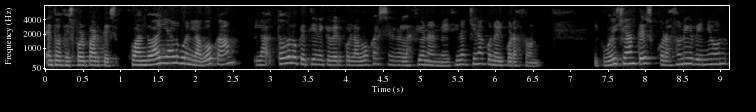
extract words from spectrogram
Entonces, por partes, cuando hay algo en la boca, todo lo que tiene que ver con la boca se relaciona en medicina china con el corazón. Y como he dicho antes, corazón y riñón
